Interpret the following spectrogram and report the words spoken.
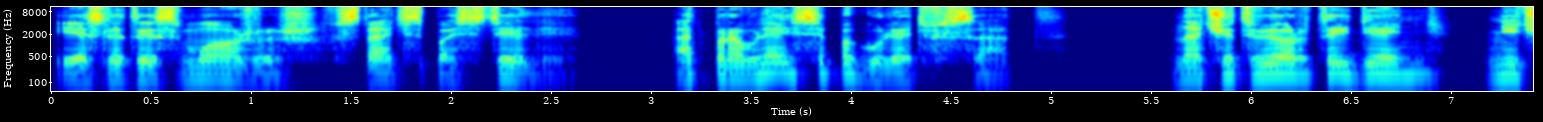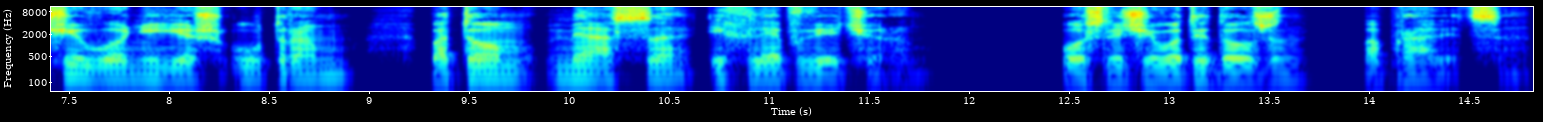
Если ты сможешь встать с постели, отправляйся погулять в сад. На четвертый день ничего не ешь утром, потом мясо и хлеб вечером, после чего ты должен поправиться.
